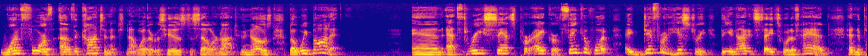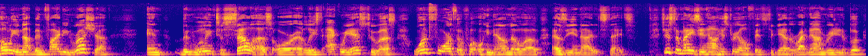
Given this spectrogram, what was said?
one fourth of the continent. Now, whether it was his to sell or not, who knows? But we bought it and at three cents per acre. Think of what a different history the United States would have had had Napoleon not been fighting Russia and been willing to sell us, or at least acquiesce to us, one fourth of what we now know of as the United States. Just amazing how history all fits together. Right now, I'm reading a book,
